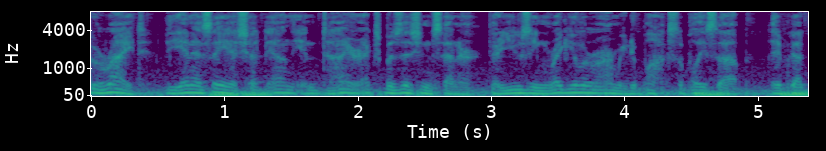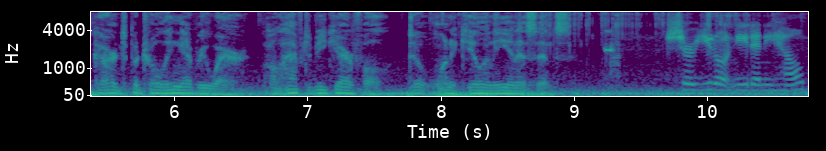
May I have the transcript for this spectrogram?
You were right. The NSA has shut down the entire exposition center. They're using regular army to box the place up. They've got guards patrolling everywhere. I'll have to be careful. Don't want to kill any innocents. Sure you don't need any help?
